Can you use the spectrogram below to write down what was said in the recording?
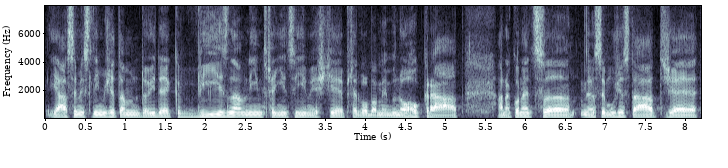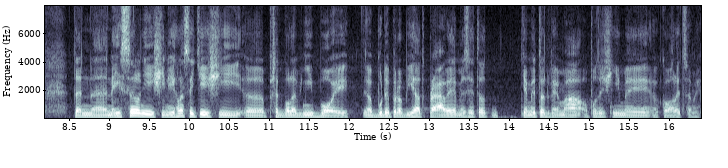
já si myslím, že tam dojde k významným třenicím ještě před volbami mnohokrát a nakonec eh, se může stát, že ten nejsilnější, nejhlasitější předvolební boj bude probíhat právě mezi to těmito dvěma opozičními koalicemi.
